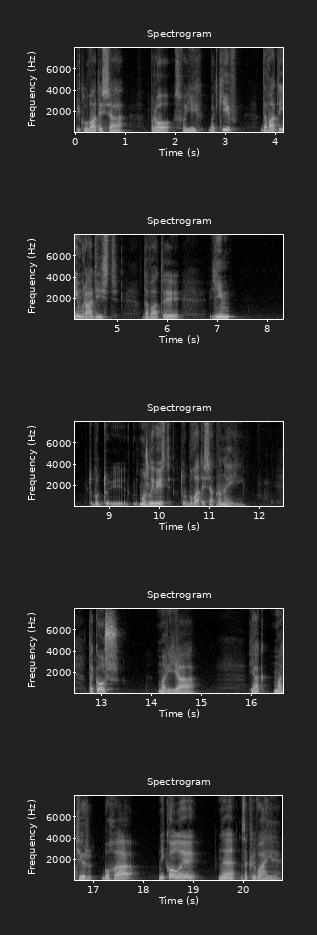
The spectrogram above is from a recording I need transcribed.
піклуватися про своїх батьків, давати їм радість, давати їм можливість турбуватися про неї. Також Марія, як матір Бога, ніколи не закриває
